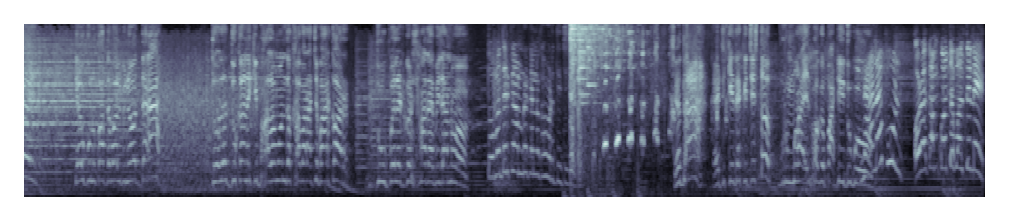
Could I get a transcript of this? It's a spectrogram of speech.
এই কেউ কোনো কথা বলবি না ওর দ্বারা? তোদের দোকানে কি ভালো মন্দ খাবার আছে বার কর। দু প্লেট করে সাঁদাবি জানো তোমাদেরকে আমরা কেন খাবার দিতে যাব? এ দা এটি কি দেখেছিস তো? পুরো মায়ের ভগে পাঠিয়ে দেবো। না না বোন ওরা কাম কথা বলতে নেই।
